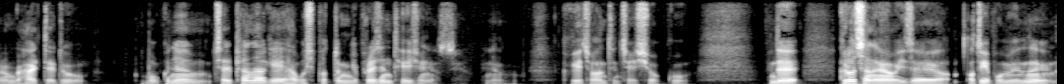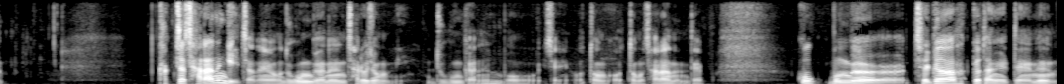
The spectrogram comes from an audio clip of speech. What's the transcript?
이런 거 할 때도 뭐 그냥 제일 편하게 하고 싶었던 게 프레젠테이션이었어요. 그냥 그게 저한테는 제일 쉬웠고 근데 그렇잖아요. 이제 어떻게 보면은 각자 잘하는 게 있잖아요. 누군가는 자료 정리, 누군가는 뭐 이제 어떤 거 어떤 거 잘하는데 꼭 뭔가 제가 학교 다닐 때는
